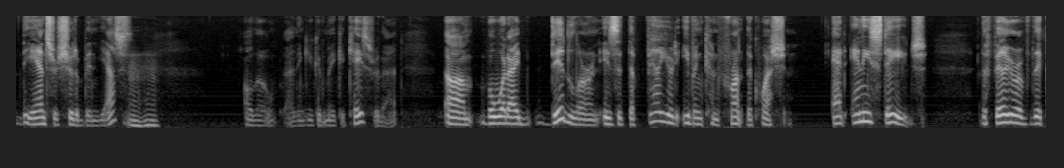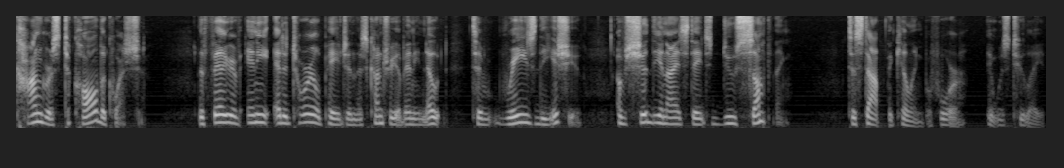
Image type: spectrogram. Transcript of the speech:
the answer should have been yes, although I think you could make a case for that. Um, but what I did learn is that the failure to even confront the question at any stage, the failure of the Congress to call the question, the failure of any editorial page in this country of any note to raise the issue of should the United States do something to stop the killing before it was too late.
